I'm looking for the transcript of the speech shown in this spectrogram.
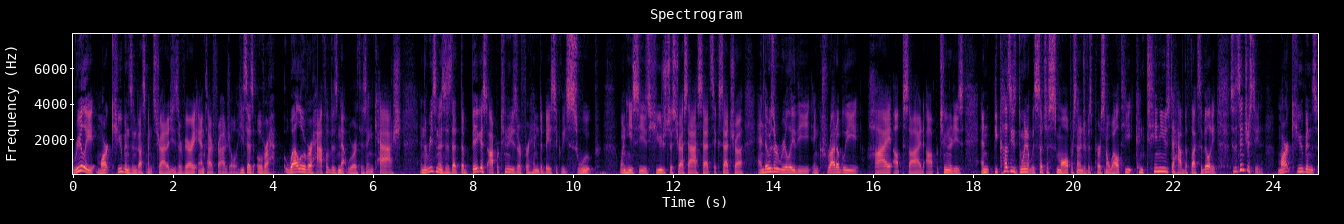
Really, Mark Cuban's investment strategies are very anti fragile. He says over well over half of his net worth is in cash. And the reason is, is that the biggest opportunities are for him to basically swoop when he sees huge distressed assets, etc. And those are really the incredibly high upside opportunities. And because he's doing it with such a small percentage of his personal wealth, he continues to have the flexibility. So it's interesting. Mark Cuban's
